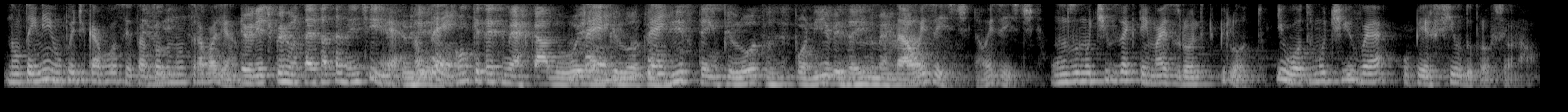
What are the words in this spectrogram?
não tem nenhum para indicar para você. Está todo mundo trabalhando. Eu iria te perguntar exatamente isso. É, não tem. Como que está esse mercado hoje tem, de piloto? Existem pilotos disponíveis aí no mercado? Não existe, não existe. Um dos motivos é que tem mais drone do que piloto. E o outro motivo é o perfil do profissional.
